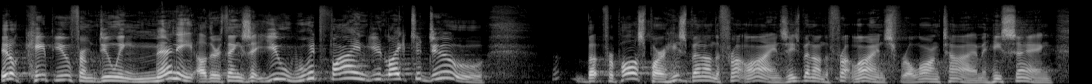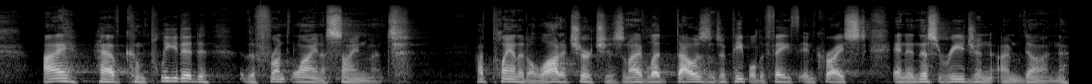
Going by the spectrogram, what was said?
It'll keep you from doing many other things that you would find you'd like to do. But for Paul's part, he's been on the front lines. He's been on the front lines for a long time, and he's saying, I have completed the frontline assignment. I've planted a lot of churches and I've led thousands of people to faith in Christ, and in this region, I'm done.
